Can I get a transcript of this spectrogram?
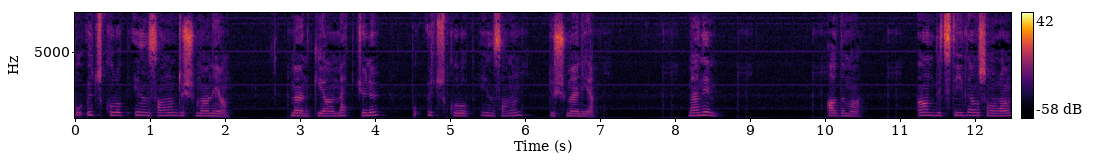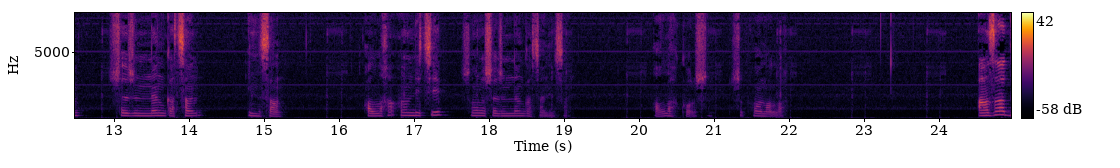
bu üç qrup insanın düşmanıyam. Mən qiyamət günü bu üç qrup insanın düşməniyəm. Mənim adıma and içdikdən sonra sözündən qaçan insan. Allaha and içib sonra sözündən qaçan insan. Allah korusun. Subhanallah. Azad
